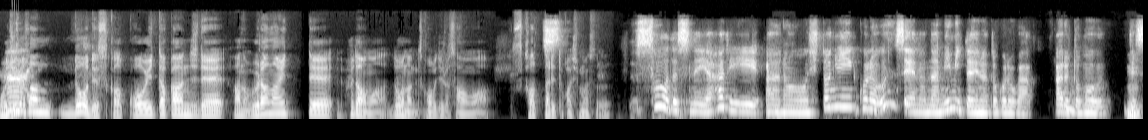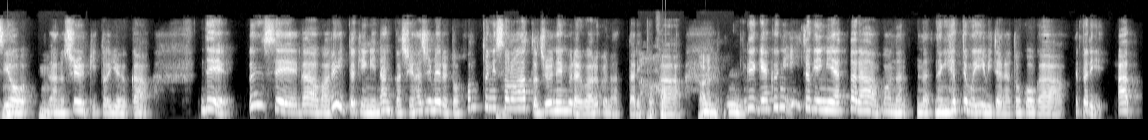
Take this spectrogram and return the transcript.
おじろさん、どうですか？こういった感じで、あの、占いって普段はどうなんですか？おじろさんは。使ったりとかします？そうですね。やはり、あの、人にこの運勢の波みたいなところがあると思うんですよ。あの、周期というか。で、運勢が悪い時になんかし始めると、本当にその後10年ぐらい悪くなったりとか、はい。で、逆にいい時にやったら、もうな、な、何やってもいいみたいなとこが、やっぱりあっ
